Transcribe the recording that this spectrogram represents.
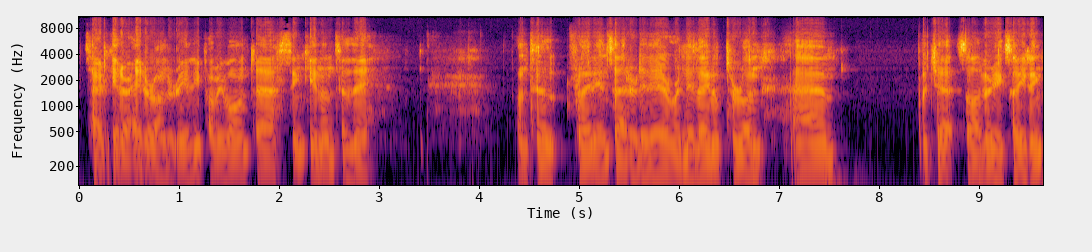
it's hard to get our head around it. Really, probably won't uh, sink in until the until Friday and Saturday there when they line up to run. Um, but yeah, it's all very exciting.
